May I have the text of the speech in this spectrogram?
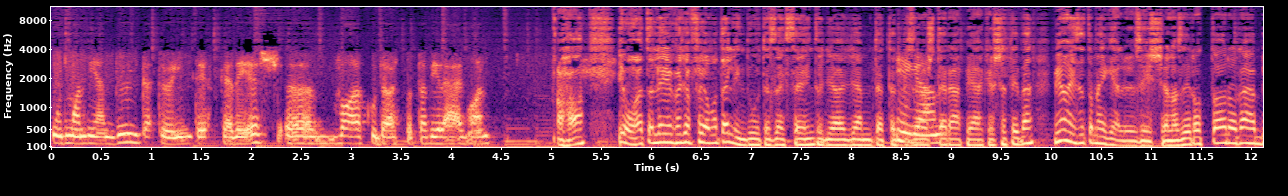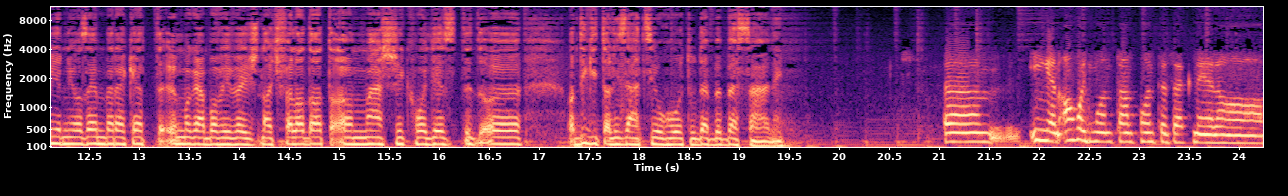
úgymond ilyen büntető intézkedés val kudarcot a világon. Aha. Jó, hát a lényeg, hogy a folyamat elindult ezek szerint, ugye, hogy említetted Igen. bizonyos terápiák esetében. Mi a helyzet a megelőzéssel? Azért ott arra rábírni az embereket önmagába véve is nagy feladat, a másik, hogy ez a digitalizáció hol tud ebbe beszállni? Um, igen, ahogy mondtam, pont ezeknél a,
